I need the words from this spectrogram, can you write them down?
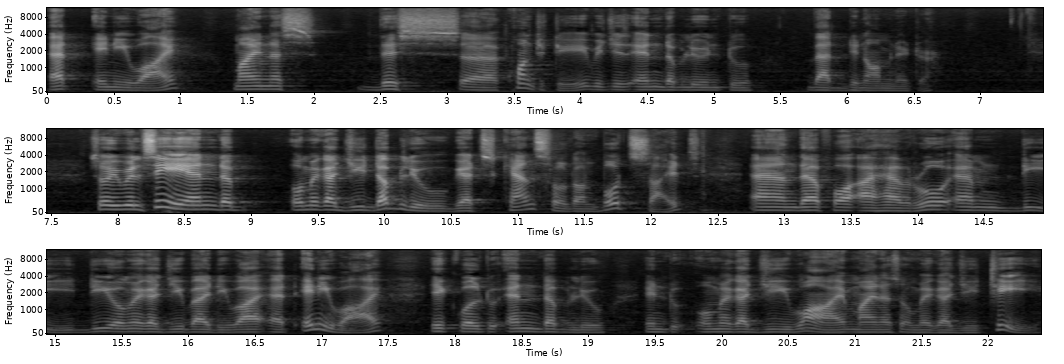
at any y minus this uh, quantity which is n w into that denominator. So, you will see n omega g w gets cancelled on both sides and therefore, I have rho m d d omega g by dy at any y equal to n w into omega g y minus omega g t.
